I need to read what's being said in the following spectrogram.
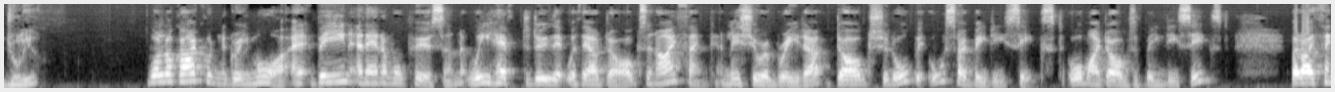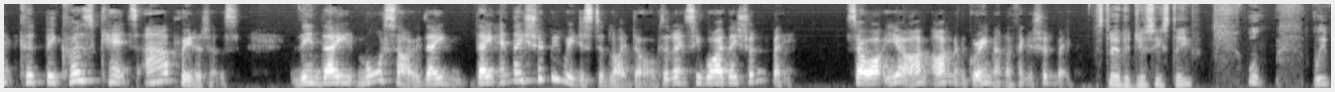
Julia? Well, look, I couldn't agree more. Being an animal person, we have to do that with our dogs. And I think, unless you're a breeder, dogs should all be, also be desexed. All my dogs have been desexed. But I think because cats are predators, then they more so they they and they should be registered like dogs. I don't see why they shouldn't be. So I, yeah, I'm I'm in agreement. I think it should be. Stay there, Jesse. Steve. Well, we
